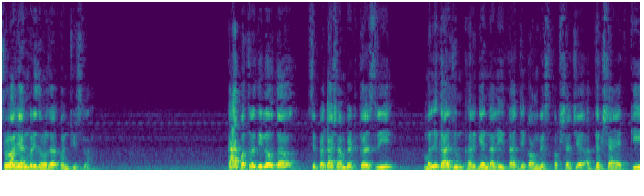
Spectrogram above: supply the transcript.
सोळा जानेवारी दोन हजार पंचवीसला. काय पत्र दिलं होतं? श्री प्रकाश आंबेडकर श्री मल्लिकार्जुन खरगेंना लिहितात जे काँग्रेस पक्षाचे अध्यक्ष आहेत की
